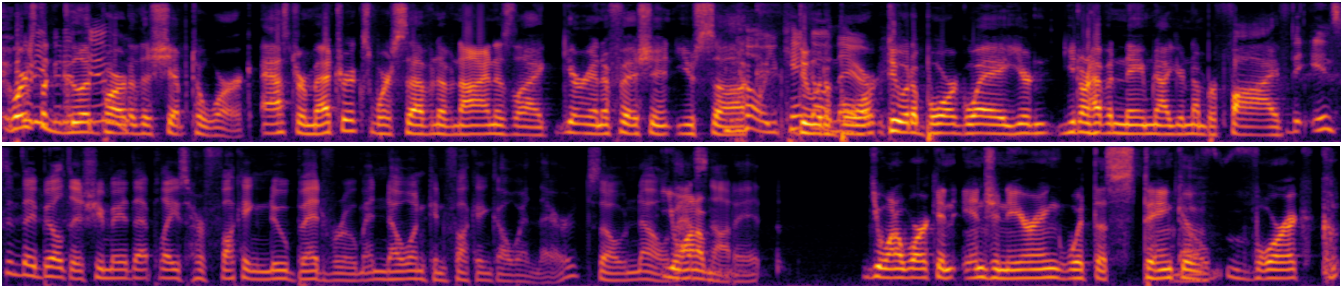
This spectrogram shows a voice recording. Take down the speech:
the Where's the good do? part of the ship to work? Astrometrics, where seven of nine is like you're inefficient, you suck. No, you can't do go it a there. Borg, do it a Borg way. You're you don't have a name now. You're number five. The instant they built it, she made that place her fucking new bedroom, and no one can fucking go in there. So no, You that's wanna- not it. You want to work in engineering with the stink of Vorik c-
